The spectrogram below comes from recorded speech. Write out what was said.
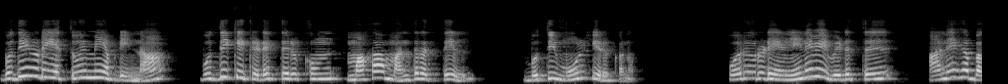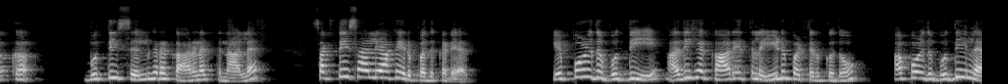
புத்தியினுடைய தூய்மை அப்படின்னா புத்திக்கு கிடைத்திருக்கும் மகா மந்திரத்தில் புத்தி மூழ்கி இருக்கணும். ஒருவருடைய நினைவை விடுத்து அநேக பக்கம் புத்தி செல்கிற காரணத்தினால சக்திசாலியாக இருப்பது கிடையாது. எப்பொழுது புத்தி அதிக காரியத்தில் ஈடுபட்டிருக்குதோ அப்பொழுது புத்தியில்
